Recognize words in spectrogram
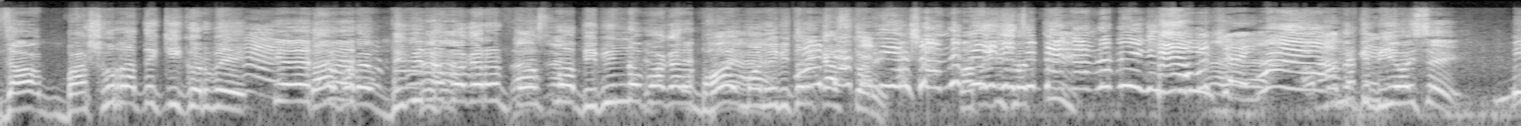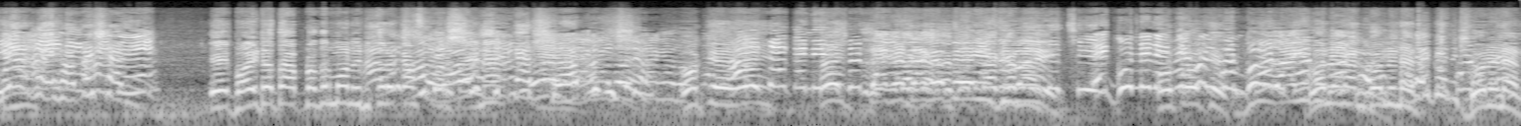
যা- বাসর রাতে কি করবে? তারপরে বিভিন্ন প্রকারের প্রশ্ন বিভিন্ন প্রকারের ভয় মনের ভিতরে কাজ করে। কথা কি সত্যি? হ্যাঁ অবশ্যই। আপনাদের কি বিয়ে হয়েছে? বিয়ে হবে সামনে এই ভয়টা তো আপনাদের মনের ভিতরে কাজ করে তাই না? ওকে গনে নেন গনে নেন গনে নেন।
